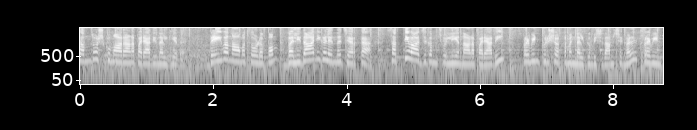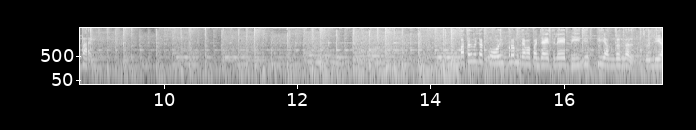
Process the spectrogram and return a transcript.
സന്തോഷ് കുമാറാണ് പരാതി നൽകിയത്. ദൈവനാമത്തോടൊപ്പം ബലിദാനികൾ എന്ന് ചേർത്ത് സത്യവാചകം ചൊല്ലിയെന്നാണ് പരാതി. പ്രവീൺ പുരുഷോത്തമൻ നൽകും വിശദാംശങ്ങൾ പ്രവീൺ പറയും. പത്തനംതിട്ട കോയിപ്പുറം ഗ്രാമപഞ്ചായത്തിലെ ബി ജെ പി അംഗങ്ങൾ ചൊല്ലിയ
